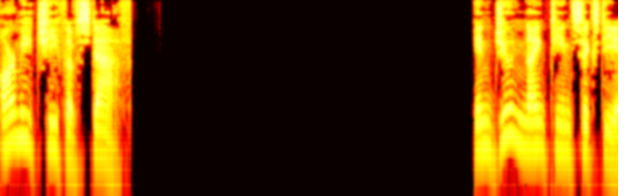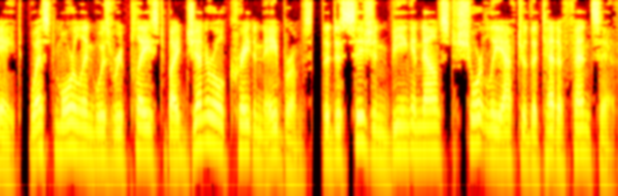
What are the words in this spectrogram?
Army Chief of Staff In June 1968, Westmoreland was replaced by General Creighton Abrams, the decision being announced shortly after the Tet Offensive.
